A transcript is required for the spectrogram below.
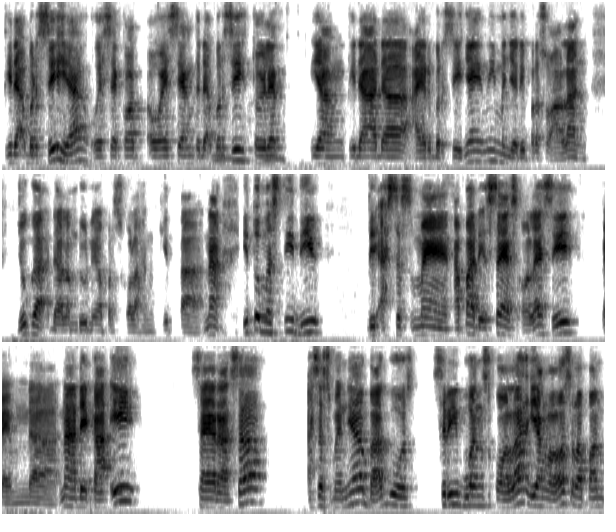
tidak bersih ya, WC kot, WC yang tidak bersih, toilet yang tidak ada air bersihnya ini menjadi persoalan juga dalam dunia persekolahan kita. Nah, itu mesti di di asesmen apa di assess oleh si Pemda. Nah, DKI saya rasa asesmennya bagus. Seribuan sekolah yang lolos 85.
